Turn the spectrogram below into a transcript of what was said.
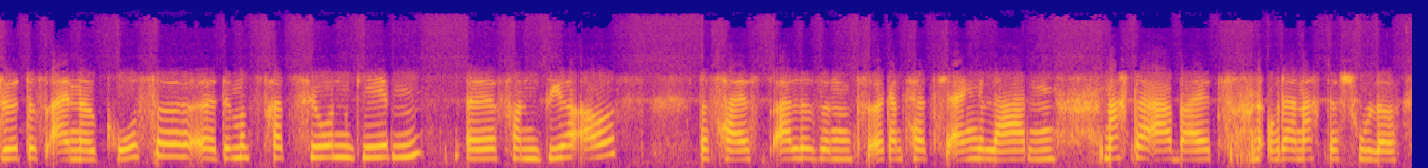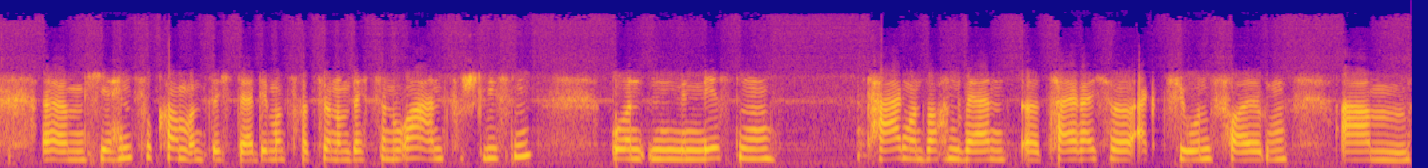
wird es eine große äh, Demonstration geben äh, von Bühr aus. Das heißt, alle sind äh, ganz herzlich eingeladen, nach der Arbeit oder nach der Schule ähm, hier hinzukommen und sich der Demonstration um 16 Uhr anzuschließen. Und in den nächsten Tagen und Wochen werden äh, zahlreiche Aktionen folgen. Am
